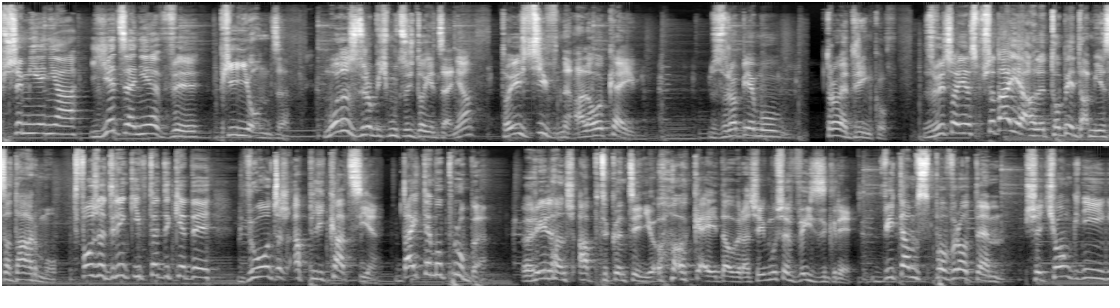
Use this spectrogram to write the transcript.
przemienia jedzenie w pieniądze. Możesz zrobić mu coś do jedzenia? To jest dziwne, ale okej. Zrobię mu trochę drinków. Zwyczaj je sprzedaję, ale tobie dam je za darmo. Tworzę drinki wtedy, kiedy wyłączasz aplikację. Daj temu próbę. Relaunch up to continue. Okej, dobra, czyli muszę wyjść z gry. Witam z powrotem. Przeciągnij,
